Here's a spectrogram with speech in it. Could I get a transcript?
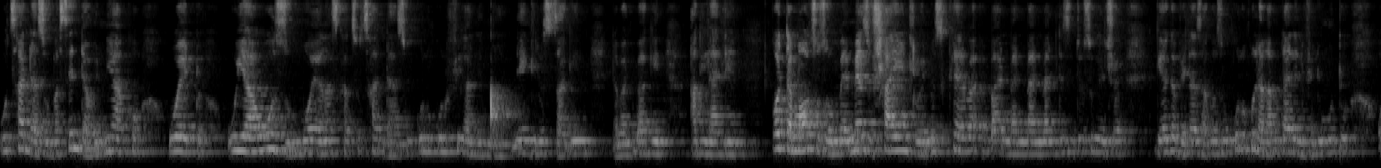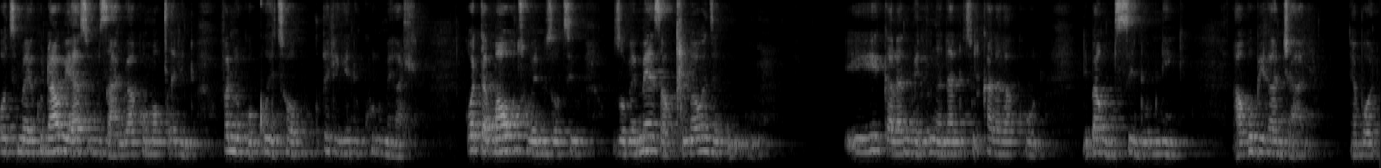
Uthandaze uba sendaweni yakho wedwa uyawuza umoya ngesikhathi uthandaza. uNkulunkulu ufika ngqo ney'ngilosi zakini nabantu bakini akulaleni kodwa uma uthi uzomemeza ushaye indlu wena usikhele bani bani bani bani lezinto osuke ngisho ngeke vele zakho uNkulunkulu akamlaleli vele umuntu othi mayekho nawe uyazi umzali wakho uma ucela into. Kufanele uguqe iy'thoko ucele ngene ukhulume kahle. Kodwa uma uthi wena uzothi uzomemeza ugxuma wenze igalani vele linganalutho likhala kakhulu liba ngumsindo omningi. Akubi kanjalo yabona?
